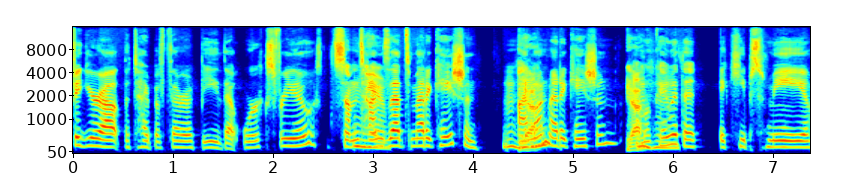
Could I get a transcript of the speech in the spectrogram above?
figure out the type of therapy that works for you. Sometimes Yeah. that's medication. Mhm. I'm Yeah. on medication. Yeah. I'm okay Mhm. with it. It keeps me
